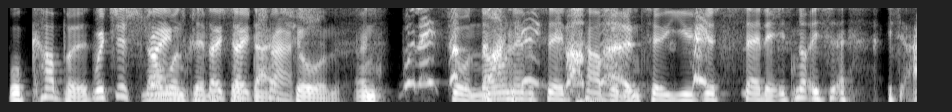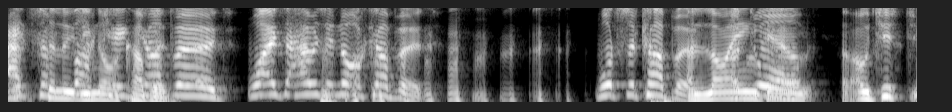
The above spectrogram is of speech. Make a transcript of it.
Well, cupboard. Which is no strange one's 'cause ever they said that, trash. Seann. And Well, it's a Seann, no one ever said cupboard, cupboard. until you just said it. It's not. It's. It's absolutely it's a not a cupboard. cupboard. Why is it? How is it not a cupboard? What's a cupboard? A lying door. down. Oh, just.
